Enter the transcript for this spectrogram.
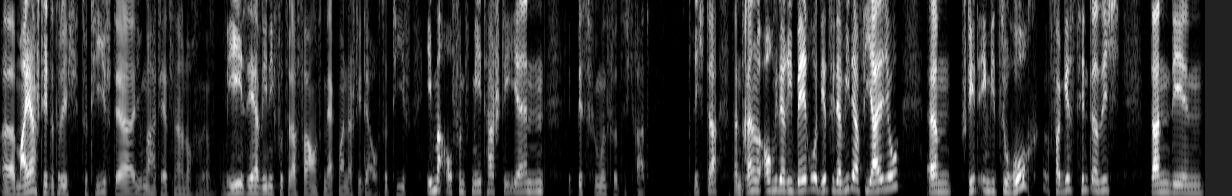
äh, Meier steht natürlich zu tief. Der Junge hat jetzt noch weh, sehr wenig Futsalerfahrung, das merkt man, da steht er auch zu tief. Immer auf 5 Meter stehen, bis 45 Grad Trichter. Dann 3 auch wieder Ribeiro, jetzt wieder wieder Fialio. Ähm, steht irgendwie zu hoch, vergisst hinter sich dann den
